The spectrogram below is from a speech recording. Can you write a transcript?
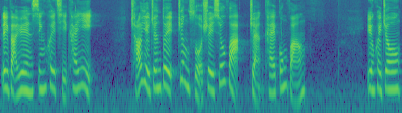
立法院新会期开议。朝野针对正所税修法展开攻防。院会中，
